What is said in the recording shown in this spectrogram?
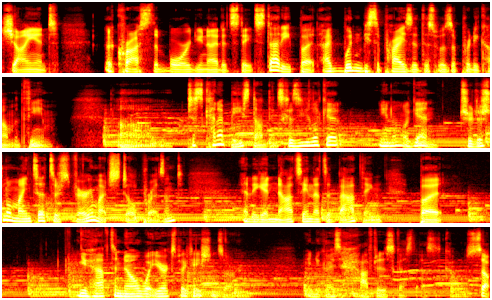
giant across the board United States study, but I wouldn't be surprised if this was a pretty common theme. Um, just kind of based on things. Because you look at you know, again, traditional mindsets are very much still present. And again, not saying that's a bad thing, but you have to know what your expectations are. And you guys have to discuss that as a couple. So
